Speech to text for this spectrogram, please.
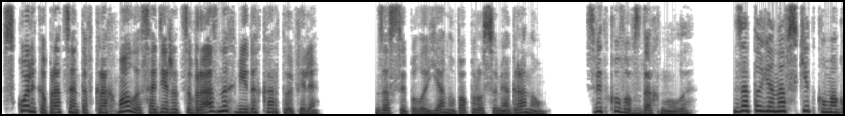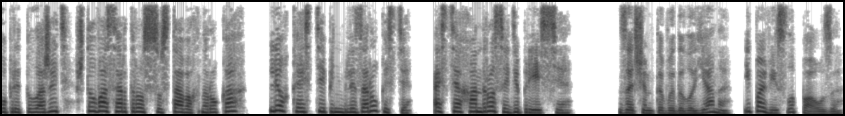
Сколько процентов крахмала содержится в разных видах картофеля?» Засыпала Яну вопросами агроном. Цветкова вздохнула. «Зато я навскидку могу предположить, что у вас артроз в суставах на руках, легкая степень близорукости, остеохондроз и депрессия». Зачем-то выдала Яна, и повисла пауза.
